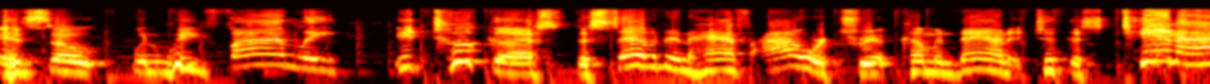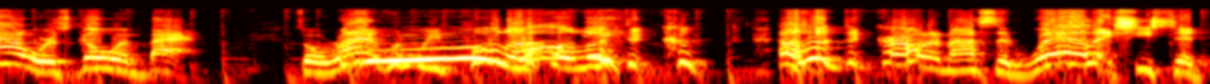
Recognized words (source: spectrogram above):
And so when we finally, it took us the seven and a half hour trip coming down, it took us 10 hours going back. So right when we pulled up, I looked at I looked at Carl and I said, Well, and she said,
